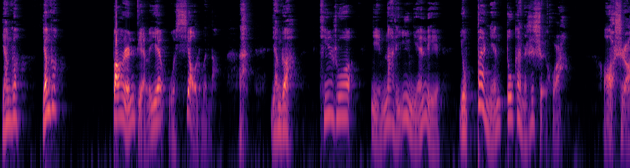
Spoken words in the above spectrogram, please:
杨哥，杨哥，帮人点了烟，我笑着问道：“哎，杨哥，听说你们那里一年里有半年都干的是水活啊？”“哦，是啊，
